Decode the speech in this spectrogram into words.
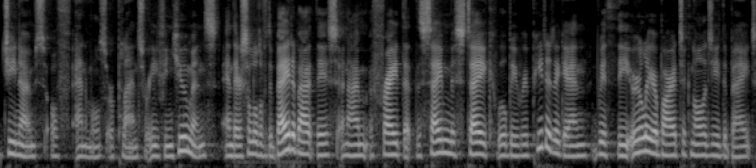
genomes of animals or plants or even humans. And there's a lot of debate about this, and I'm afraid that the same mistake will be repeated again with the earlier biotechnology debate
